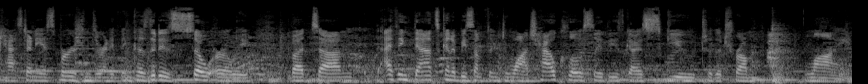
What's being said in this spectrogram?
cast any aspersions or anything because it is so early, but um, I think that's going to be something to watch how closely these guys skew to the Trump line.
